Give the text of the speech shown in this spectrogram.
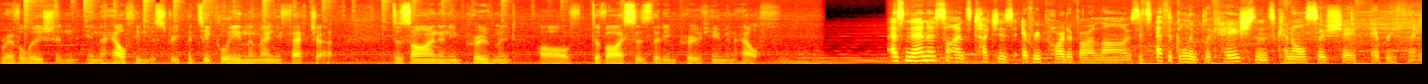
revolution in the health industry, particularly in the manufacture, design and improvement of devices that improve human health. As nanoscience touches every part of our lives, its ethical implications can also shape everything.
